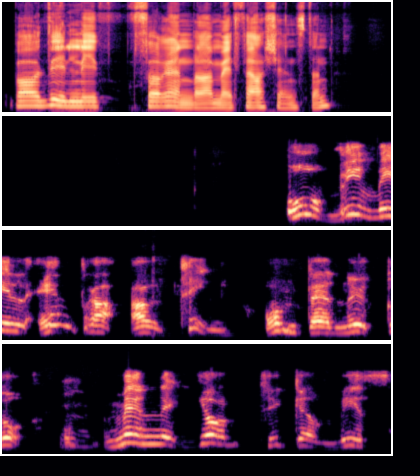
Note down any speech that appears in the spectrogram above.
Vad vill ni förändra med färdtjänsten? Och vi vill ändra allting om det nu går. Men jag tycker visst,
